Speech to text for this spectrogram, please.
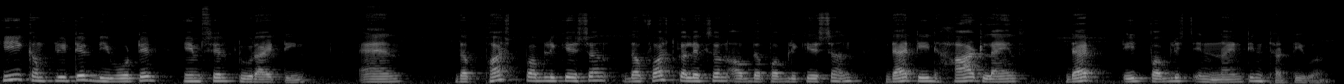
he completed devoted himself to writing and the first publication the first collection of the publication that is Hard Lines that it published in 1931.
